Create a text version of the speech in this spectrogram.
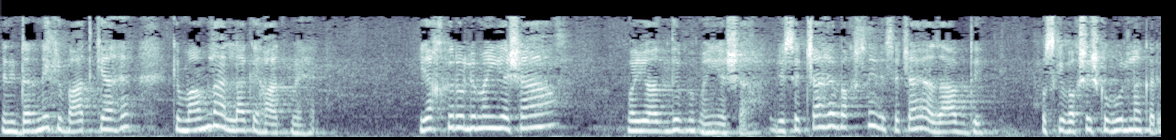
یعنی ڈرنے کی بات کیا ہے کہ معاملہ اللہ کے ہاتھ میں ہے۔ یقر المئی یشا و ادب میں یشا جسے چاہے بخش دے جسے چاہے عذاب دے، اس کی بخش قبول نہ کرے۔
